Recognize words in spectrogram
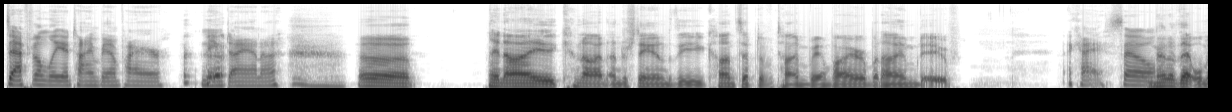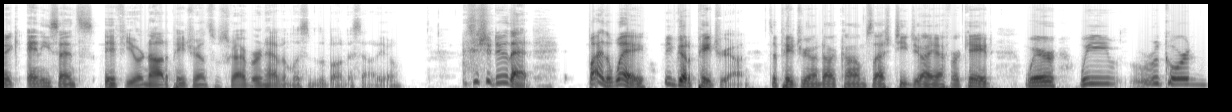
definitely a time vampire named Diana. Uh, and I cannot understand the concept of a time vampire, but I'm Dave. Okay, so None of that will make any sense if you're not a Patreon subscriber and haven't listened to the bonus audio. You should do that. By the way, we've got a Patreon. It's at patreon.com slash TGIF arcade, where we record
